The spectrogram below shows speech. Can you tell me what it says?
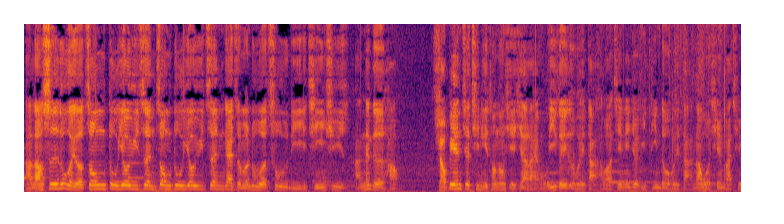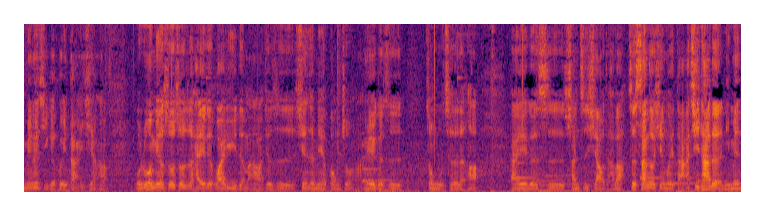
啊，老师如果有中度忧郁症、重度忧郁症，应该怎么如何处理情绪啊？那个好，小编就请你通通写下来，我一个一个回答，好不好？今天就一定都回答。那我先把前面那几个回答一下哈。我如果没有说错，是还有一个外遇的嘛哈，就是先生没有工作哈，还有一个是中古车的哈，还有一个是传直销的，好不好？这三个先回答，其他的你们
